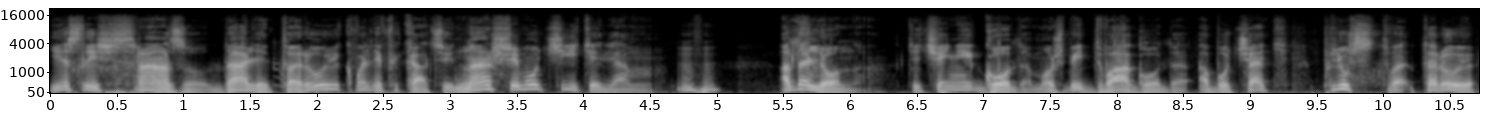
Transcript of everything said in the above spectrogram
если сразу дали вторую квалификацию нашим учителям, угу отдаленно в течение года, может быть, два года обучать плюс вторую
